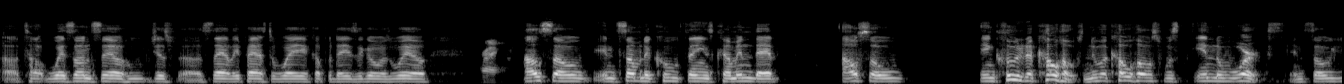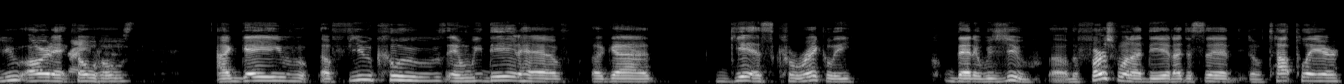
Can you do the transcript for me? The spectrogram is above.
Uh, talked Wes Unseld, who just uh, sadly passed away a couple days ago as well. Right. Also, in some of the cool things coming that also included a co-host. Knew a co-host was in the works, and so you are that right. co-host. I gave a few clues, and we did have a guy guess correctly that it was you. Uh, the first one I did, I just said, you know, top player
